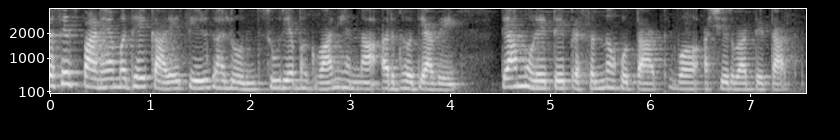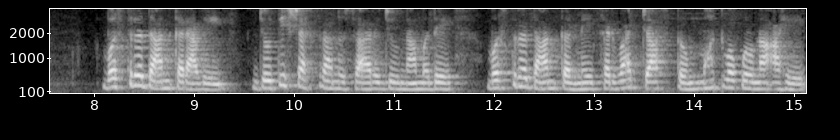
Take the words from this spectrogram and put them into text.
तसेच पाण्यामध्ये काळे तीळ घालून सूर्य भगवान यांना अर्घ द्यावे. त्यामुळे ते प्रसन्न होतात व आशीर्वाद देतात. वस्त्रदान करावे. ज्योतिषशास्त्रानुसार जीवनामध्ये वस्त्रदान करणे सर्वात जास्त महत्त्वपूर्ण आहे.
